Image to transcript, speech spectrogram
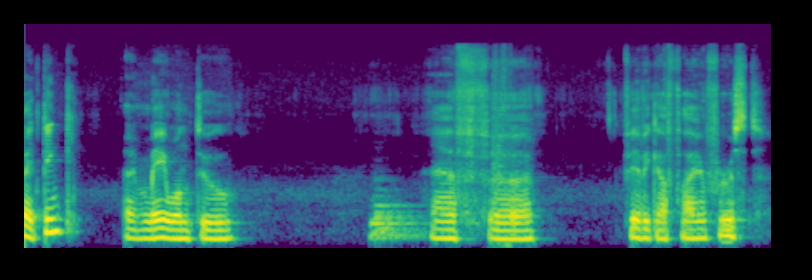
I think I may want to have uh, fire first.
